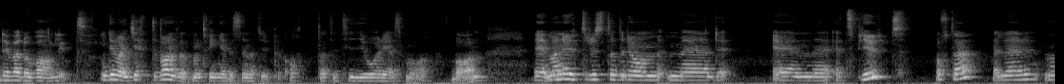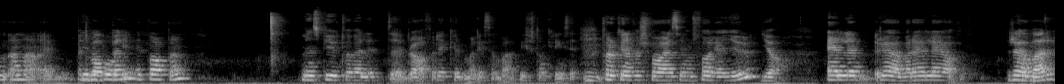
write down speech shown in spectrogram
det var då vanligt. Och det var jättevanligt att man tvingade sina typ 8 till 10-åriga små barn. Eh, Man utrustade dem med en, ett spjut, ofta, eller någon annan eh, båge, vapen. Ett vapen. Men spjut var väldigt eh, bra för det kunde man liksom bara vifta omkring sig. Mm. För att kunna försvara sig mot farliga djur. Ja. Eller rövare, eller ja, Rövar.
